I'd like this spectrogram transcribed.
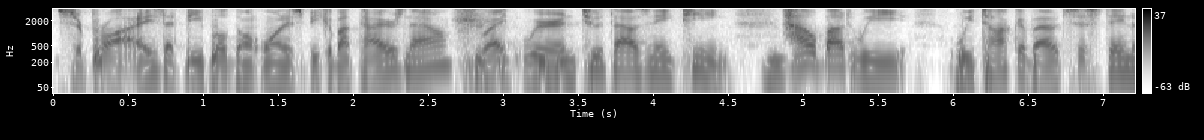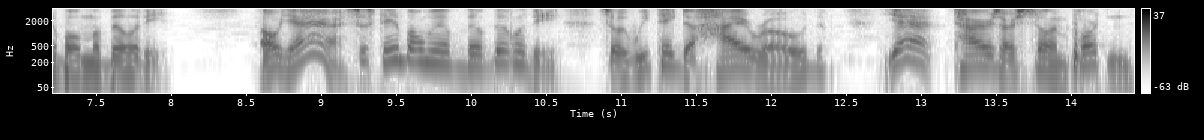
surprised that people don't want to speak about tires now? Right? We're in 2018. Mm-hmm. How about we, we talk about sustainable mobility? Oh yeah, sustainable mobility. So we take the high road. Yeah, tires are still important,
